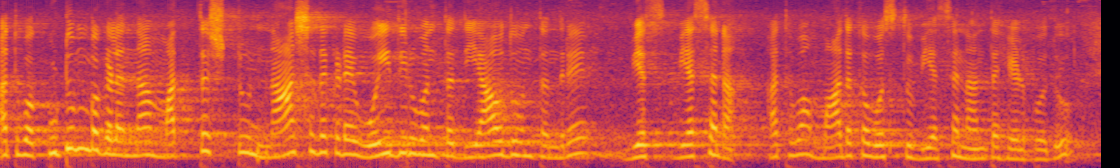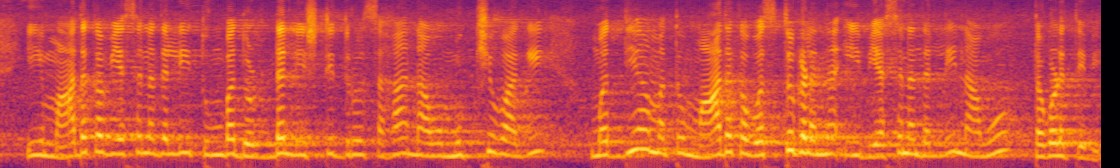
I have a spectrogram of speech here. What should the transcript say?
ಅಥವಾ ಕುಟುಂಬಗಳನ್ನು ಮತ್ತಷ್ಟು ನಾಶದ ಕಡೆ ಒಯ್ದಿರುವಂಥದ್ದು ಯಾವುದು ಅಂತಂದರೆ ವ್ಯಸ್, ವ್ಯಸನ ಅಥವಾ ಮಾದಕ ವಸ್ತು ವ್ಯಸನ ಅಂತ ಹೇಳ್ಬೋದು. ಈ ಮಾದಕ ವ್ಯಸನದಲ್ಲಿ ತುಂಬ ದೊಡ್ಡ ಲಿಸ್ಟ್ ಇದ್ದರೂ ಸಹ ನಾವು ಮುಖ್ಯವಾಗಿ ಮದ್ಯ ಮತ್ತು ಮಾದಕ ವಸ್ತುಗಳನ್ನು ಈ ವ್ಯಸನದಲ್ಲಿ ನಾವು ತಗೊಳ್ತೀವಿ.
